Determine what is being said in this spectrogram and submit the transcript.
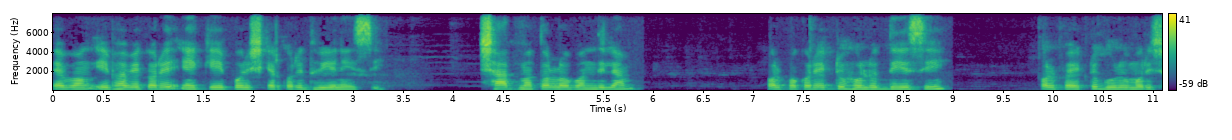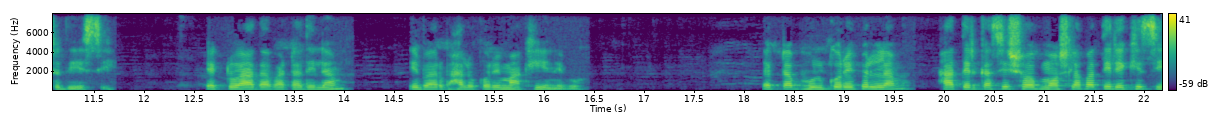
এবং এভাবে করে এঁকে পরিষ্কার করে ধুয়ে নিয়েছি। স্বাদ মতো লবণ দিলাম। অল্প করে একটু হলুদ দিয়েছি, অল্প একটু গুঁড়ো মরিচও দিয়েছি। একটু আদা বাটা দিলাম, এবার ভালো করে মাখিয়ে নেব। একটা ভুল করে ফেললাম হাতের কাছে সব মশলাপাতি রেখেছি,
